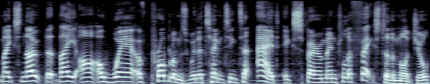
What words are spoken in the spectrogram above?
makes note that they are aware of problems with attempting to add experimental effects to the module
